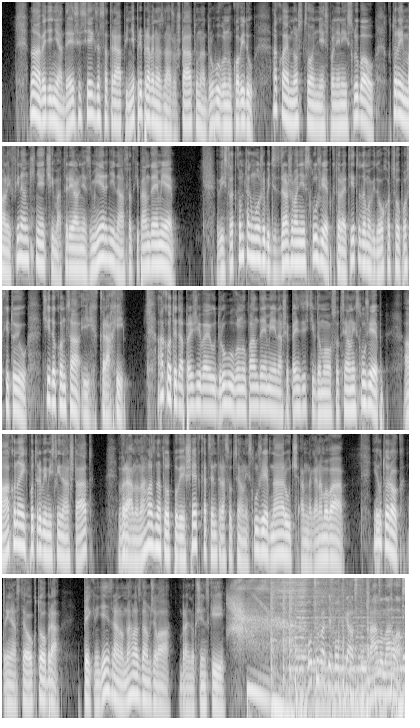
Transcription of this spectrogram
No a vedenia DSS zasa trápi nepripravenosť nášho štátu na druhú vlnu covidu, ako aj množstvo nesplnených sľubov, ktoré im mali finančne či materiálne zmierniť následky pandémie. Výsledkom tak môže byť zdražovanie služieb, ktoré tieto domovy dôchodcov poskytujú, či dokonca ich krachy. Ako teda prežívajú druhú vlnu pandémie naše penzisti v domovoch sociálnych služieb? A ako na ich potreby myslí náš štát? V ráno nahlas na to odpovie šéfka Centra sociálnych služieb Náruč Anna Ganamová. Je útorok 13. októbra. Pekný deň s ránom nahlas vám želá Braň Dobšinský. Počúvate podcast Ráno nahlas.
